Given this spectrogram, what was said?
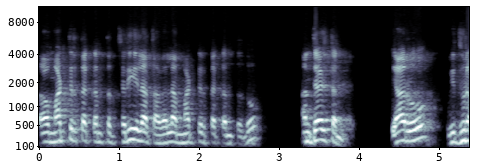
ತಾವು ಮಾಡ್ತಿರ್ತಕ್ಕಂಥದ್ದು ಸರಿ ಇಲ್ಲ, ತಾವೆಲ್ಲ ಮಾಡ್ತಿರ್ತಕ್ಕಂಥದ್ದು ಅಂತ ಹೇಳ್ತಾನೆ. ಯಾರು? ವಿಧುರ.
